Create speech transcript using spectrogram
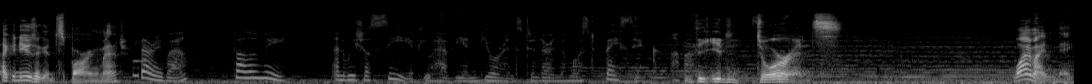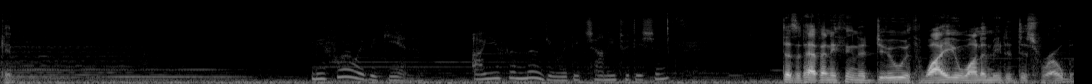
I could use a good sparring match. Very well. Follow me, and we shall see if you have the endurance to learn the most basic of our The endurance. Why am I naked? Before we begin, are you familiar with Echani traditions? Does it have anything to do with why you wanted me to disrobe?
